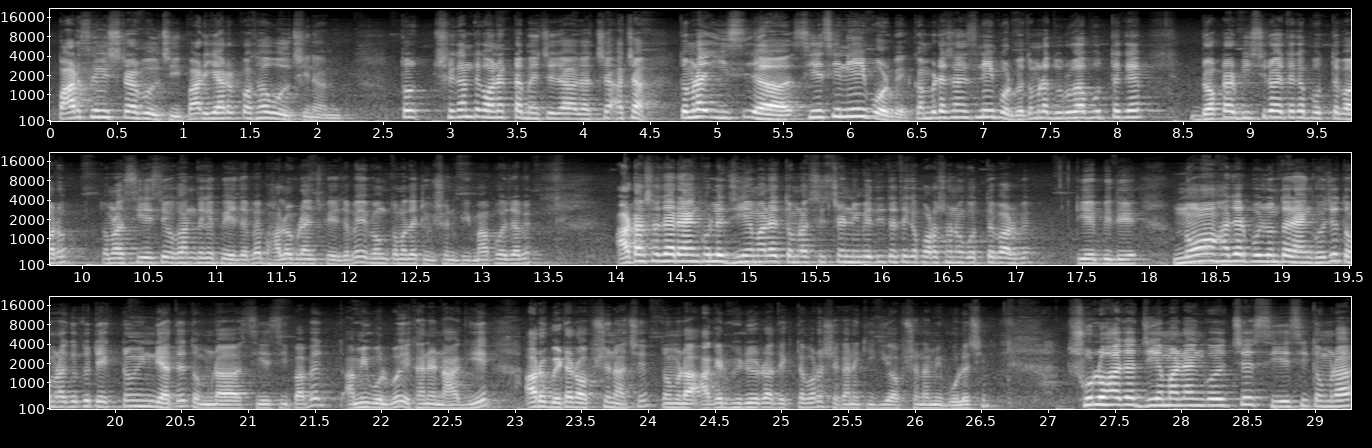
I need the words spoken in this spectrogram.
পার সেমিস্টার বলছি পার ইয়ারের কথাও বলছি না আমি। তো সেখান থেকে অনেকটা বেঁচে যাওয়া যাচ্ছে। আচ্ছা তোমরা ইসি সিএসসি নিয়েই পড়বে কম্পিউটার সায়েন্স নিয়েই পড়বে। তোমরা দুর্গাপুর থেকে ডক্টর বিসি রয় থেকে পড়তে পারো। তোমরা সিএসসি ওখান থেকে পেয়ে যাবে, ভালো ব্রাঞ্চ পেয়ে যাবে এবং তোমাদের টিউশন ফি মাফ হয়ে যাবে। আঠাশ হাজার র্যাঙ্ক হলে জিএমআরে তোমরা সিস্টার নিবেদিতা থেকে পড়াশোনা করতে পারবে টিএফবি দিয়ে। ন হাজার পর্যন্ত র্যাঙ্ক হয়েছে, তোমরা কিন্তু টেকনো ইন্ডিয়াতে তোমরা সিএসসি পাবে। আমি বলব এখানে না গিয়ে আরও বেটার অপশন আছে। তোমরা আগের ভিডিওটা দেখতে পারো, সেখানে কী কী অপশন আমি বলেছি। ষোলো হাজার জিএমআর র্যাঙ্ক হচ্ছে সিএসসি তোমরা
